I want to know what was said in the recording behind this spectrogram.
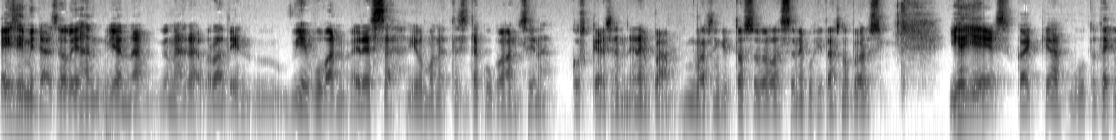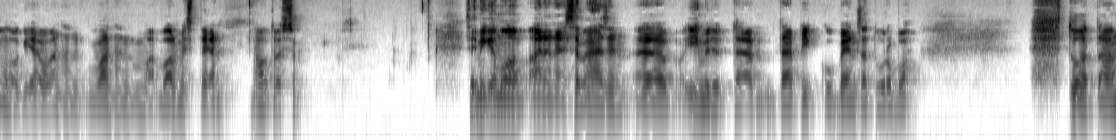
Ei siinä mitään. Se oli ihan jännä nähdä ratin viehuvan edessä ilman, että sitä kukaan siinä koskee sen enempää, varsinkin tuossa tuollaisessa niin hitaassa nopeudessa. Ihan jees, kaikkea uutta teknologiaa vanhan, vanhan valmistajan autoissa. Se, mikä mua aina näissä vähän sen äh, ihmetyttää, tämä pikku bensaturbo, tuota,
